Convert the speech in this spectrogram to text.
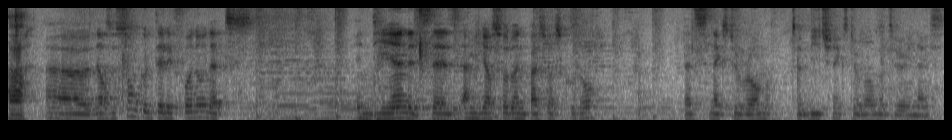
Ah, Uh, there's a song called Telefono that's in the end it says I'm here solo in Passoscuro. That's next to Rome. It's a beach next to Rome. It's very nice.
